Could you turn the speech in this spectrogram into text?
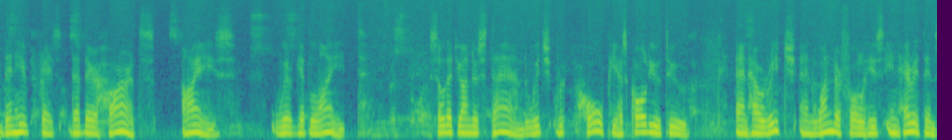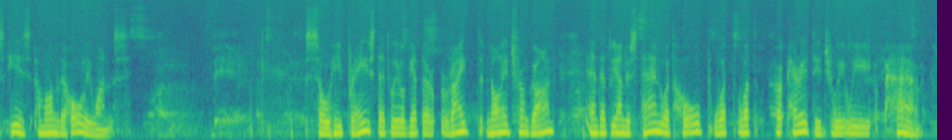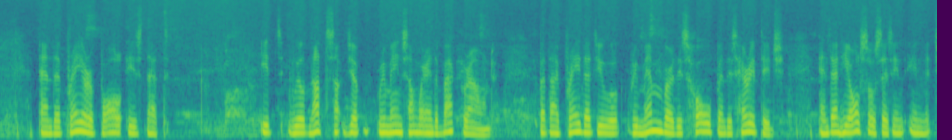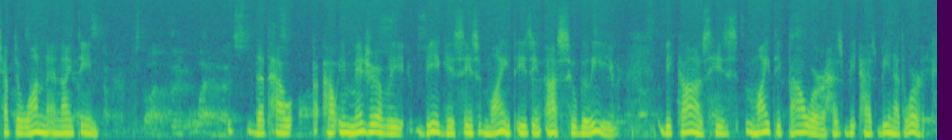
Then he prays that their hearts, eyes will get light so that you understand which hope he has called you to and how rich and wonderful his inheritance is among the holy ones. So he prays that we will get the right knowledge from God and that we understand what hope, what, what uh, heritage we, we have. And the prayer of Paul is that it will not remain somewhere in the background, but I pray that you will remember this hope and this heritage. And then he also says in, in chapter 1 and 19 that how how immeasurably big his, his might is in us who believe because his mighty power has, be, has been at work.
